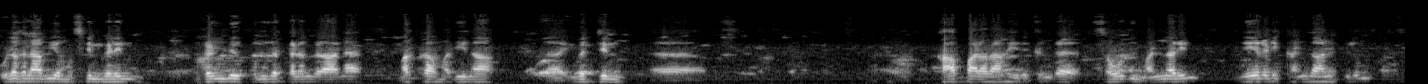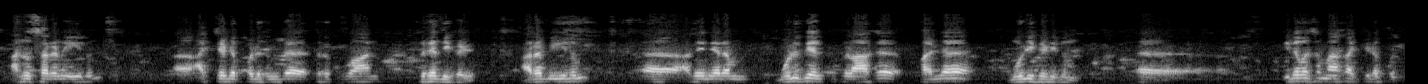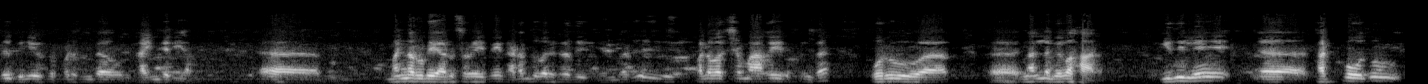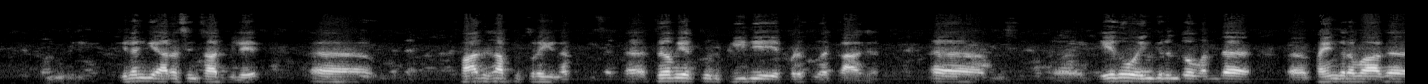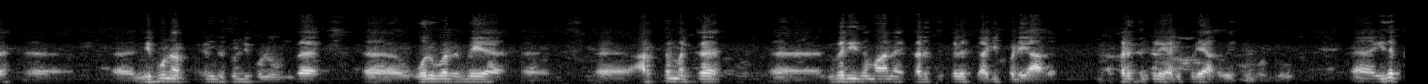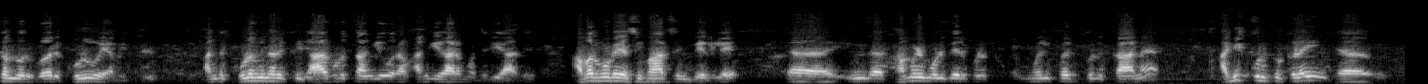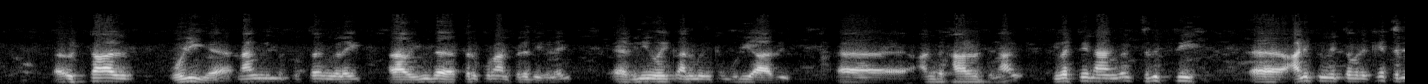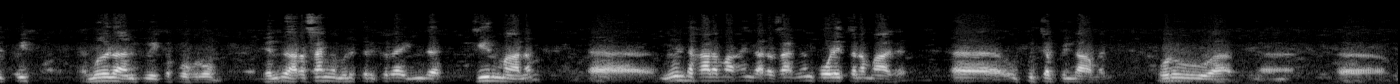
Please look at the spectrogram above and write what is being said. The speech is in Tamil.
உலகளாவிய முஸ்லிம்களின் இரண்டு புனித தலங்களான மக்கா மதீனா அஹ், காப்பாளராக இருக்கின்ற சவுதி மன்னரின் நேரடி கண்காணிப்பிலும் அனுசரணையிலும் அஹ், அச்சிடப்படுகின்ற திருக்குவான் பிரதிகள் அரபியிலும் அதே நேரம் மொழிபெயர்ப்புகளாக பல மொழிகளிலும் இலவசமாக அச்சிடப்பட்டு விநியோகிக்கப்படுகின்ற ஒரு கைங்கரியம். மன்னருடைய அனுசரணையிலே நடந்து வருகிறது என்பது பல வருஷமாக இருக்கின்ற ஒரு நல்ல விவகாரம். இதிலே தற்போதும் தற்போது இலங்கை அரசின் சார்பிலே பாதுகாப்பு துறையினர் தேவையற்ற ஒரு பீதியை ஏற்படுத்துவதற்காக ஏதோ எங்கிருந்தோ வந்த பயங்கரவாத நிபுணர் என்று சொல்லிக் கொள்கின்ற அஹ், ஒருவருடைய அஹ், அர்த்தமற்ற அஹ், விபரீதமான கருத்துக்களுக்கு அடிப்படையாக கருத்துக்களை அடிப்படையாக வைத்துக் கொண்டு அஹ், இதற்கென்று ஒரு வேறு குழுவை அமைத்து அந்த குழுவினருக்கு யார் கொடுத்த அங்கீகாரம் அங்கீகாரமோ தெரியாது. அவர்களுடைய சிபார்சின் பேரிலே இந்த தமிழ் மொழிபெயர்ப்பு மொழிபெயர்ப்புகளுக்கான அடிக்குறிப்புகளை அஹ், இட்டால் ஒழிய நாங்கள் இந்த புத்தகங்களை அதாவது இந்த திருக்குறான் பிரதிகளை விநியோகிக்க அனுமதிக்க முடியாது. அந்த காரணத்தினால் இவற்றை நாங்கள் திருப்பி அனுப்பி வைத்தவருக்கே திருப்பி மேலும் அனுப்பி வைக்கப் போகிறோம் என்று அரசாங்கம் எடுத்திருக்கிற இந்த தீர்மானம் நீண்ட காலமாக இந்த அரசாங்கம் கோழைத்தனமாக உப்புச்சப்பில்லாமல் ஒரு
